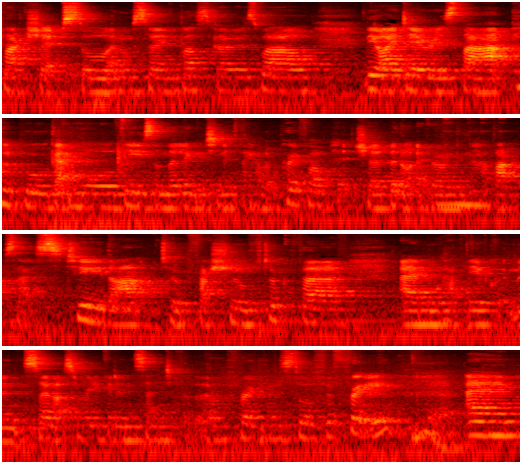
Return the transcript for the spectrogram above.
flagship store and also in Glasgow as well. The idea is that people get more views on their LinkedIn if they have a profile picture, but not everyone can have access to that, to a professional photographer um, will have the equipment. So that's a really good incentive that they're offering in the store for free. Um,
